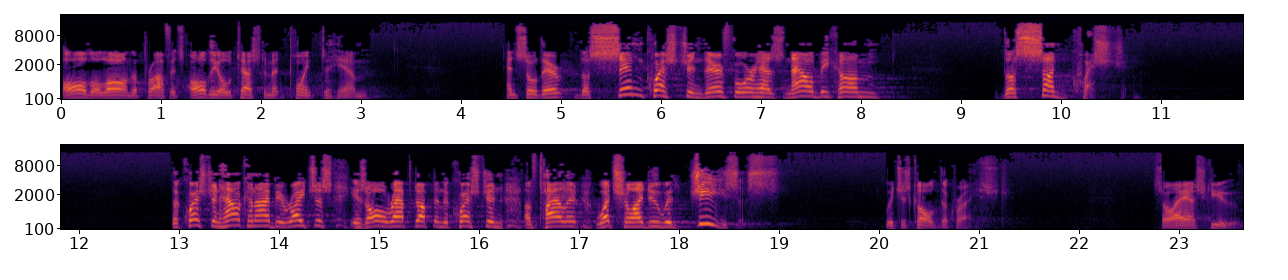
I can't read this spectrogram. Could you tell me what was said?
All the law and the prophets, all the Old Testament point to him. And so there, the sin question, therefore, has now become the son question. The question, how can I be righteous, is all wrapped up in the question of Pilate, what shall I do with Jesus, which is called the Christ? So I ask you,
